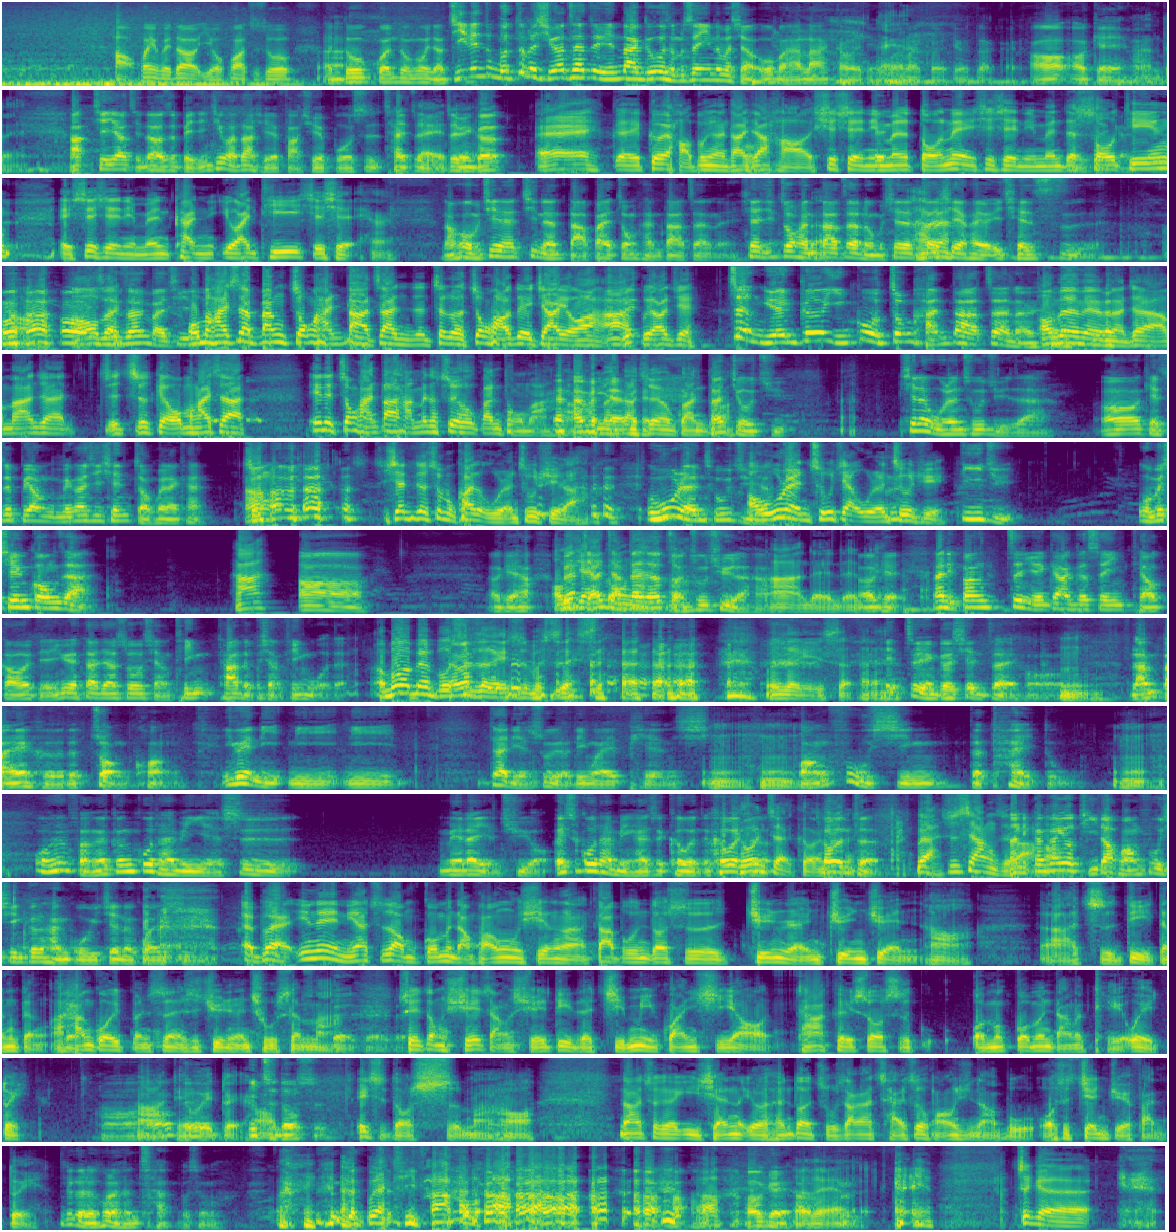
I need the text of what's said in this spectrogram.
好，欢迎回到有话直说。很多观众跟我讲，今天我这么喜欢蔡正元大哥，为什么声音那么小？我把他拉高一点，我拉高一点，大概。好，OK，好，对。好，今天邀请到的是北京清华大学法学博士蔡正元，正元哥。哎，各各位好朋友，大家好，谢谢你们的抖内，谢谢你们的收听，哎，谢谢你们看 UIT，谢谢。然后我们今天竟然打败中韩大战了，现在已经中韩大战了，我们现在在线还有一千四，好，三百七，我们还是要帮中韩大战的这个中华队加油啊啊！不要紧，郑元哥赢过中韩大战了。哦，没有没有没有，这样我们安全这这个我们还是要，因为中韩大还没到最后关头嘛，还没到最后关头。九局，现在五人出局的，OK，所以不用没关系，先转回来看。现在就这么快的五人出局了，无人出局，哦，无人出局，无人出局，第一局我们先攻着。啊哦，OK 哈，我们讲讲，大家都转出去了哈。啊，对对，OK，那你帮正源大哥声音调高一点，因为大家说想听他的，不想听我的。啊，不不不是这个意思，不是是，不是这个意思。哎，正源哥现在哈，嗯，蓝白河的状况，因为你你你在脸书有另外一篇写，黄复兴的态度，嗯，我很反而跟郭台铭也是。眉来眼去哦，哎，是郭台铭还是柯文哲？柯文哲，柯文哲，不是是这样子。那你刚刚又提到黄复兴跟韩国瑜间的关系？哎，不是，因为你要知道，我们国民党黄复兴啊，大部分都是军人、军眷啊啊子弟等等啊。韩国瑜本身也是军人出身嘛，对对。所以这种学长学弟的紧密关系哦，他可以说是我们国民党的铁卫队啊，铁卫队一直都是，一直都是嘛哈。那这个以前有很多人主张要裁撤黄复兴党部，我是坚决反对。那个人后来很惨，不是吗？不要提他好不好？好，OK，OK。这个，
